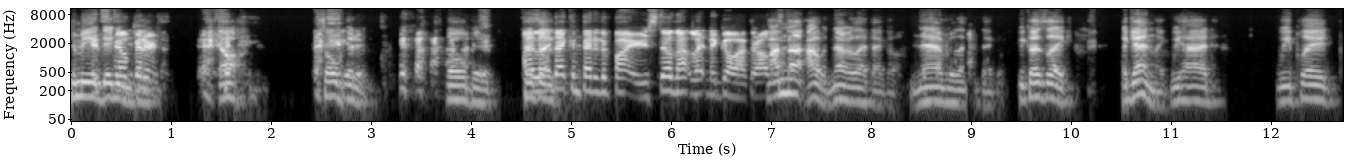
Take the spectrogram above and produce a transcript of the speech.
to me, it's it didn't. Still bitter. Oh, so bitter. So bitter. I love like, that competitive fire. You're still not letting it go after all. I'm time. not. I would never let that go. Never let that go because, like, again, like we had, we played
